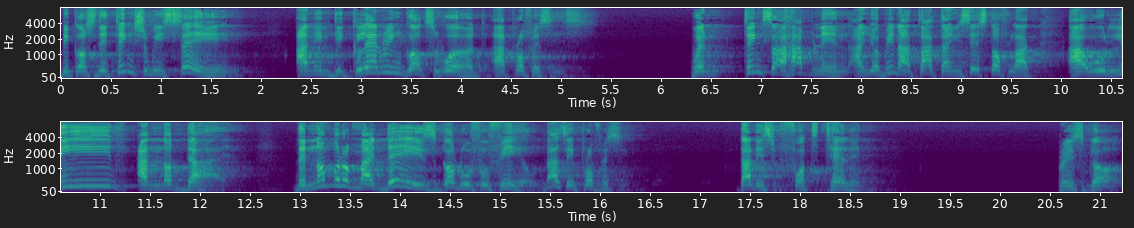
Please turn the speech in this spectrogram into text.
Because the things we say and in declaring God's word are prophecies. When things are happening and you're being attacked and you say stuff like, I will live and not die. The number of my days God will fulfill. That's a prophecy. That is foretelling. Praise God.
